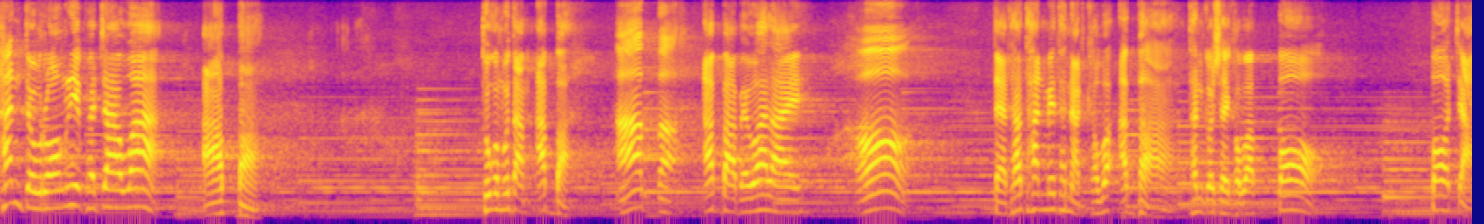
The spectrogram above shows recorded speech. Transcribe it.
ท่านจะร้องเรียกพระเจ้าว่าอับบาทุกคนพูดตามอับบา อับบาอับบาแปลว่าอะไรพ่อแต่ถ้าท่านไม่ถนัดคำว่าอับบา ท่านก็ใช้คำว่า ป้อ ป้อจ๋า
